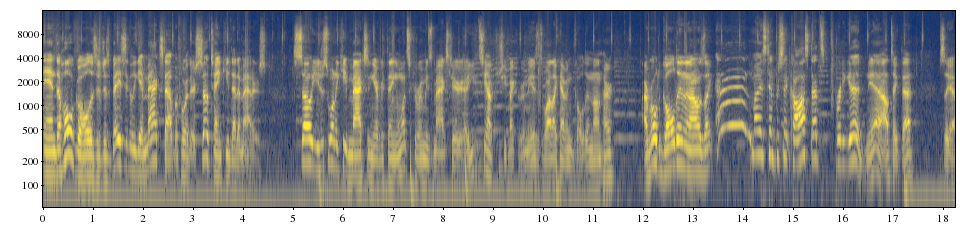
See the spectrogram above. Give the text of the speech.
And the whole goal is to just basically get maxed out before they're so tanky that it matters. So you just want to keep maxing everything. And once Kurumi's maxed here, uh, you can see how cheap my Kurumi is. It's why I like having Golden on her. I rolled Golden and I was like, eh, minus 10% cost. That's pretty good. Yeah, I'll take that. So yeah,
